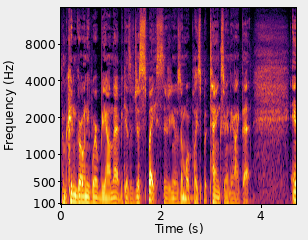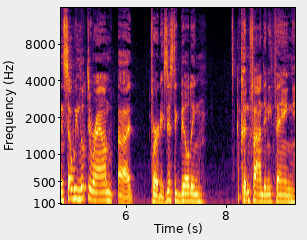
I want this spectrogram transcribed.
And we couldn't grow anywhere beyond that because of just space. There's, you know, there's no more place to put tanks or anything like that. And so we looked around uh, for an existing building, couldn't find anything,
